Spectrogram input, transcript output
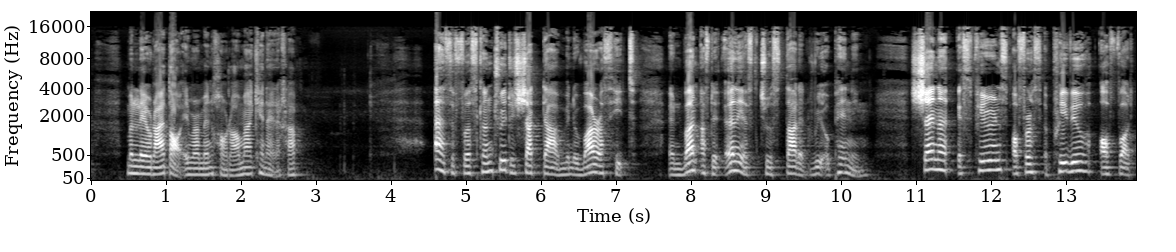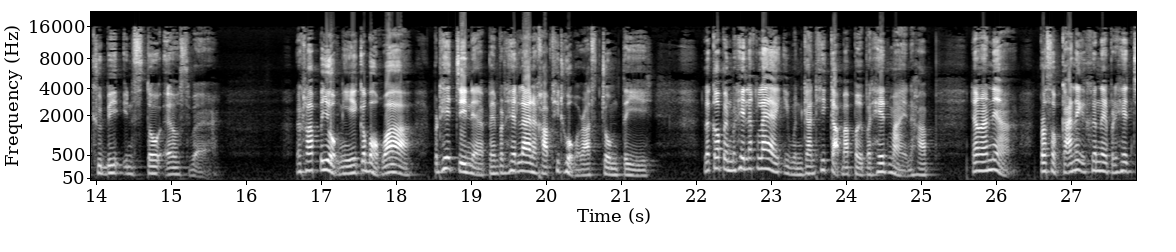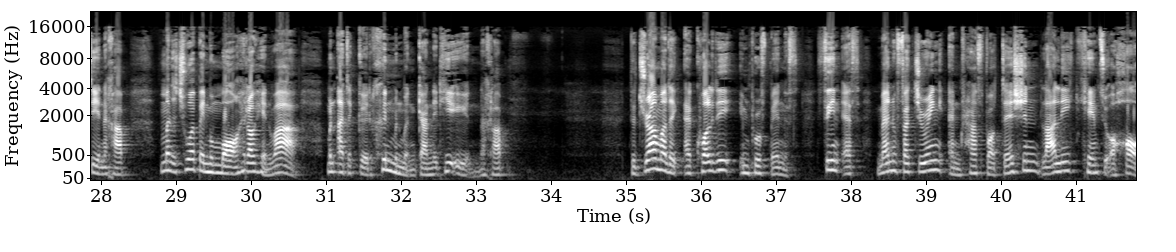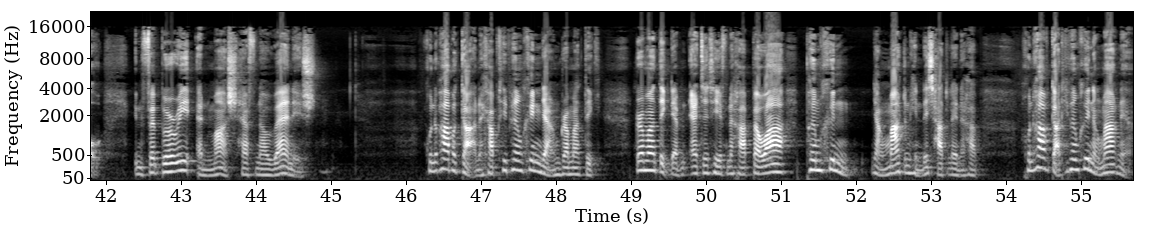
มันเลวร้ายต่อ environment ของเรามากแค่ไหนนะครับ As the first country to shut down when the virus hit and one of the earliest to start reopening, China experience offers a preview of what could be in store elsewhere. นะครับประโยคนี้ก็บอกว่า ประเทศจีนเนี่ยเป็นประเทศแรกนะครับที่ถูกไวรัสโจมตี แล้วก็เป็นประเทศแรกๆอีกเหมือนกันที่กลับมาเปิดประเทศใหม่นะครับ ดังนั้นเนี่ยประสบการณ์ที่เกิดขึ้นในประเทศจีนนะครับ มันจะช่วยเป็นมุมมองให้เราเห็นว่ามันอาจจะเกิดขึ้นเหมือนๆกันในที่อื่นนะครับ The dramatic air quality improvements seen as manufacturing and transportation largely came to a halt in February and March have now vanished. คุณภาพอากาศนะครับที่เพิ่มขึ้นอย่าง dramatic dramatic เนี่ยเป็น adjective นะครับแปลว่าเพิ่มขึ้นอย่างมากจนเห็นได้ชัดเลยนะครับ คุณภาพอากาศที่เพิ่มขึ้นอย่างมากเนี่ย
